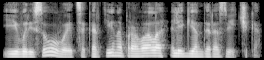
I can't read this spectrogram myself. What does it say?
и вырисовывается картина провала легенды разведчика.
